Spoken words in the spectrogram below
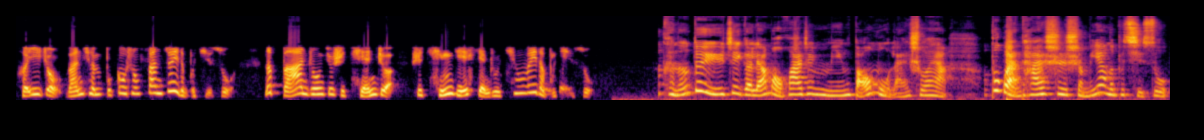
和一种完全不构成犯罪的不起诉。那本案中就是前者是情节显著轻微的不起诉。可能对于这个梁某花这名保姆来说呀，不管他是什么样的不起诉，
